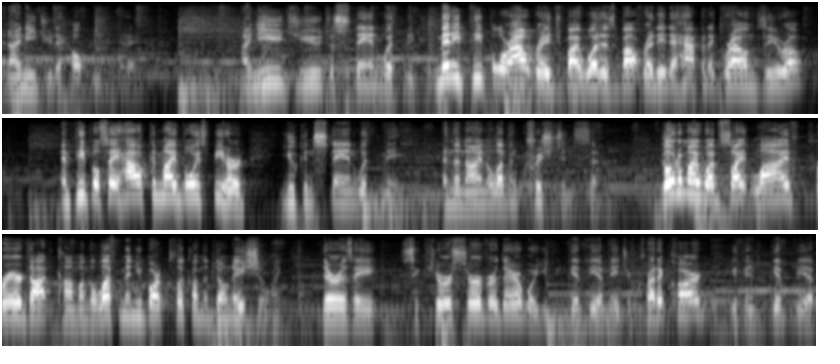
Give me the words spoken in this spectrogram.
And I need you to help me today. I need you to stand with me. Many people are outraged by what is about ready to happen at Ground Zero. And people say, How can my voice be heard? You can stand with me and the 9 11 Christian Center. Go to my website, liveprayer.com. On the left menu bar, click on the donation link. There is a secure server there where you can give via a major credit card, you can give via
